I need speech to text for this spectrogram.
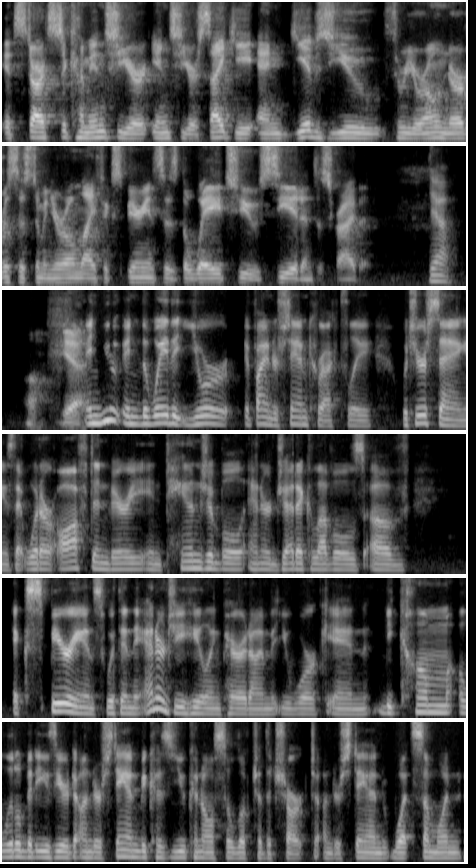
It starts to come into your into your psyche and gives you through your own nervous system and your own life experiences the way to see it and describe it. Yeah. Oh, yeah. And you in the way that you're if i understand correctly what you're saying is that what are often very intangible energetic levels of experience within the energy healing paradigm that you work in become a little bit easier to understand because you can also look to the chart to understand what someone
